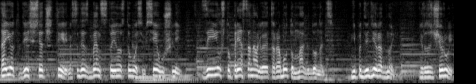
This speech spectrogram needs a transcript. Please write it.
Toyota – 264, Mercedes-Benz – 198, все ушли. Заявил, что приостанавливает работу Макдональдс. Не подведи, родной, не разочаруй.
